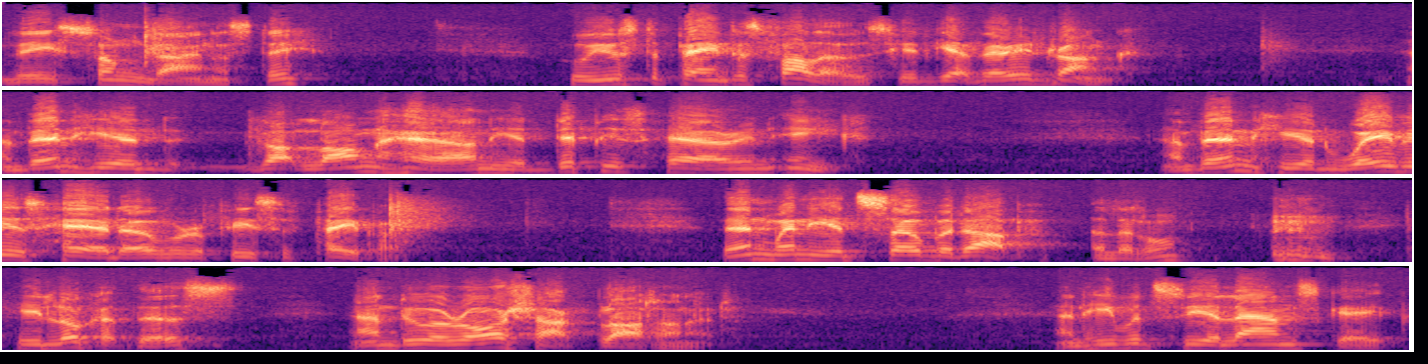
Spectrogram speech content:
the Sung dynasty who used to paint as follows. He'd get very drunk. And then he had got long hair and he'd dip his hair in ink. And then he'd wave his head over a piece of paper. Then, when he had sobered up a little, he'd look at this and do a Rorschach blot on it. And he would see a landscape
